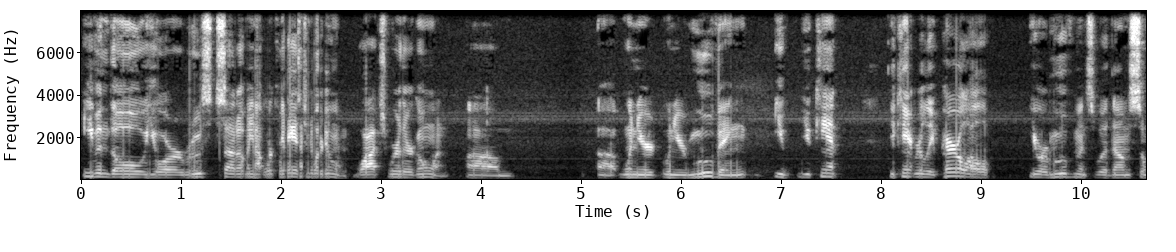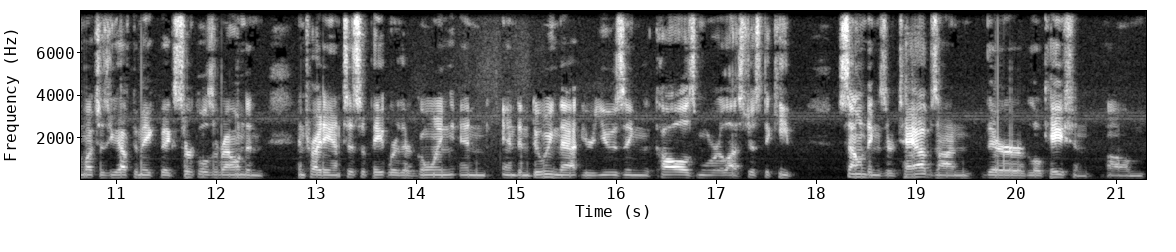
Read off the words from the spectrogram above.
even though your roost setup may not work, pay attention to what they're doing. Watch where they're going. Um, uh, when you're when you're moving, you you can't you can't really parallel your movements with them so much as you have to make big circles around and, and try to anticipate where they're going. And and in doing that you're using the calls more or less just to keep soundings or tabs on their location. Um,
